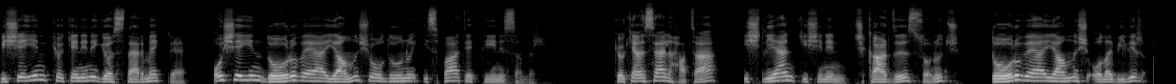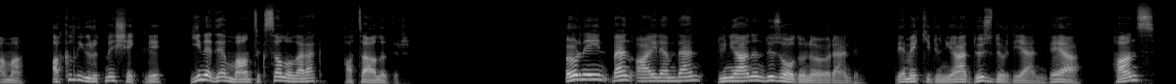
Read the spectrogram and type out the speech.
bir şeyin kökenini göstermekle o şeyin doğru veya yanlış olduğunu ispat ettiğini sanır. Kökensel hata, işleyen kişinin çıkardığı sonuç doğru veya yanlış olabilir ama akıl yürütme şekli yine de mantıksal olarak hatalıdır. Örneğin ben ailemden dünyanın düz olduğunu öğrendim. Demek ki dünya düzdür diyen veya Hans,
